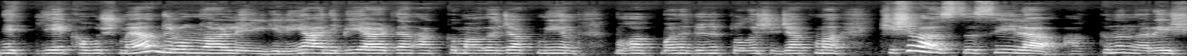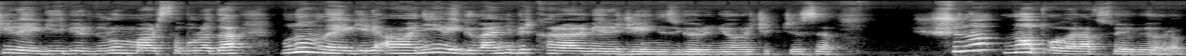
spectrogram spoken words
netliğe kavuşmayan durumlarla ilgili. Yani bir yerden hakkımı alacak mıyım? Bu hak bana dönüp dolaşacak mı? Kişi vasıtasıyla hakkının arayışıyla ilgili bir durum varsa burada bununla ilgili ani ve güvenli bir karar vereceğiniz görünüyor açıkçası. Şunu not olarak söylüyorum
